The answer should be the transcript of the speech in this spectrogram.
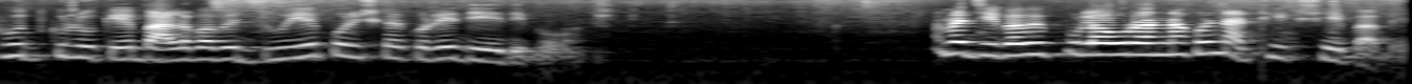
খুদগুলোকে ভালোভাবে ধুয়ে পরিষ্কার করে দিয়ে দিব। আমরা যেভাবে পোলাও রান্না করি না, ঠিক সেইভাবে।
